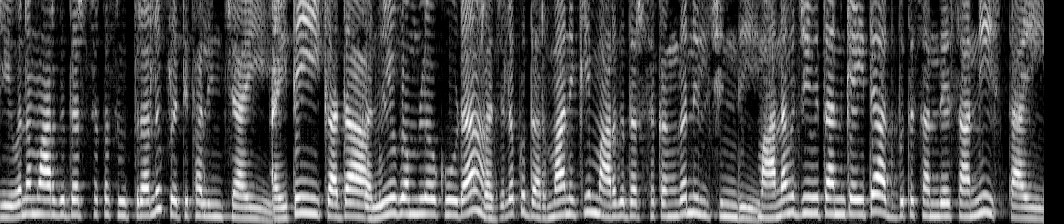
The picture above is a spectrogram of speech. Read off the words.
జీవన మార్గదర్శక సూత్రాలు ప్రతిఫలించాయి. అయితే ఈ కథ కలియుగంలో కూడా ప్రజలకు ధర్మానికి మార్గదర్శకంగా నిలిచింది. మానవ జీవితానికి అయితే అద్భుత సందేశాన్ని ఇస్తాయి.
